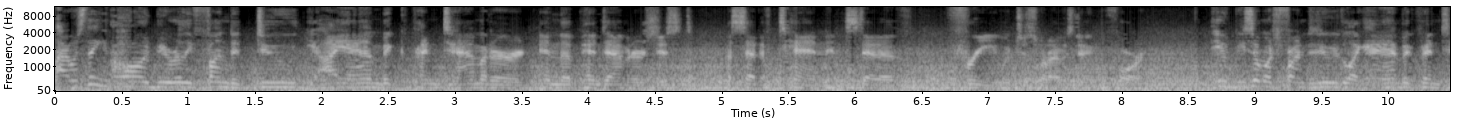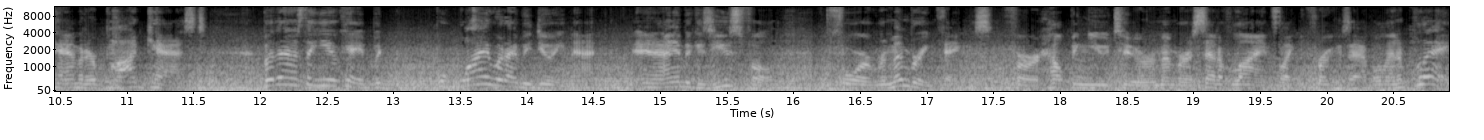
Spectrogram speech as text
I was thinking, oh, it'd be really fun to do the iambic pentameter, and the pentameter is just a set of 10 instead of free, which is what I was doing before. It would be so much fun to do like iambic pentameter podcast. But then I was thinking, okay, but, but why would I be doing that? And iambic is useful for remembering things, for helping you to remember a set of lines, like for example, in a play.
